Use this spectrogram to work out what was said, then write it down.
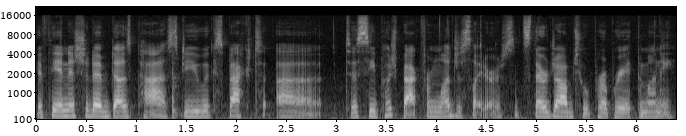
If the initiative does pass, do you expect uh, to see pushback from legislators? It's their job to appropriate the money.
